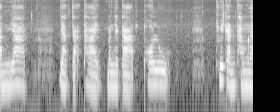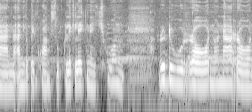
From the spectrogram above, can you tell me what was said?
อนุญาต อยากจะถ่ายบรรยากาศพ่อลูก ช่วยกันทำงานนะอันนี้ก็เป็นความสุขเล็กๆ ในช่วงฤดูร้อนเนาะหน้าร้อน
